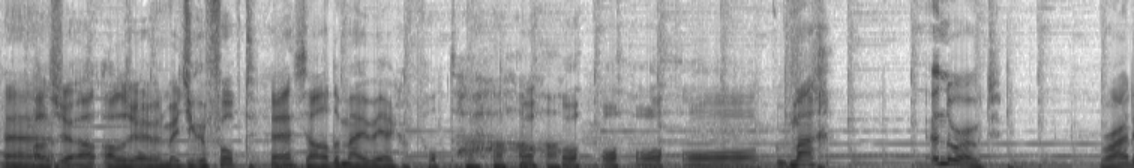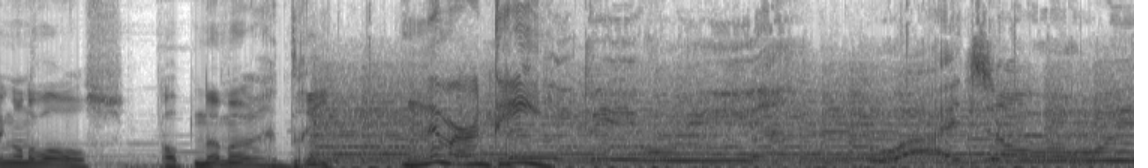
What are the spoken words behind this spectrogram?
Eh, Alles, je, alles even een beetje gefopt, hè? Ze hadden mij weer gefopt. Hahaha. Ho, ho, ho, ho. Goed. maar Underroad, Riding on the Walls, op nummer 3. Nummer 3. Why don't we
